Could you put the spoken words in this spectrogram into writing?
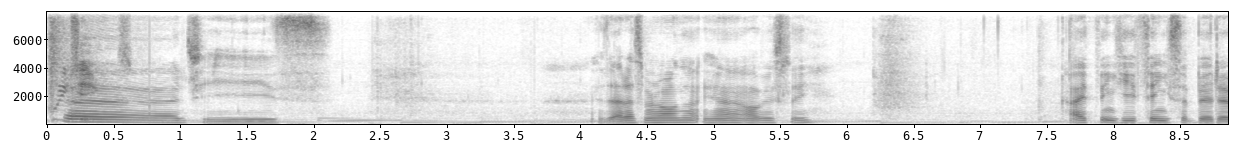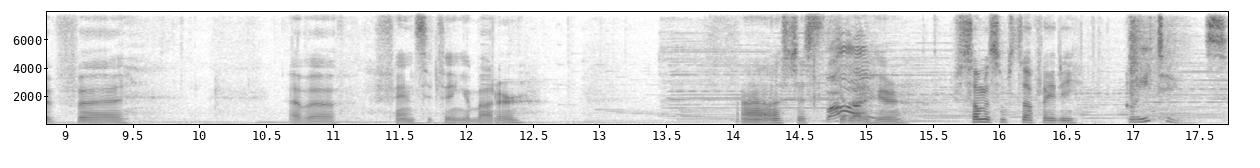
Greetings. Ah, jeez. Is that Esmeralda? Yeah, obviously. I think he thinks a bit of uh, of a fancy thing about her. Uh, let's just get out of here. Show me some stuff, lady. Greetings.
